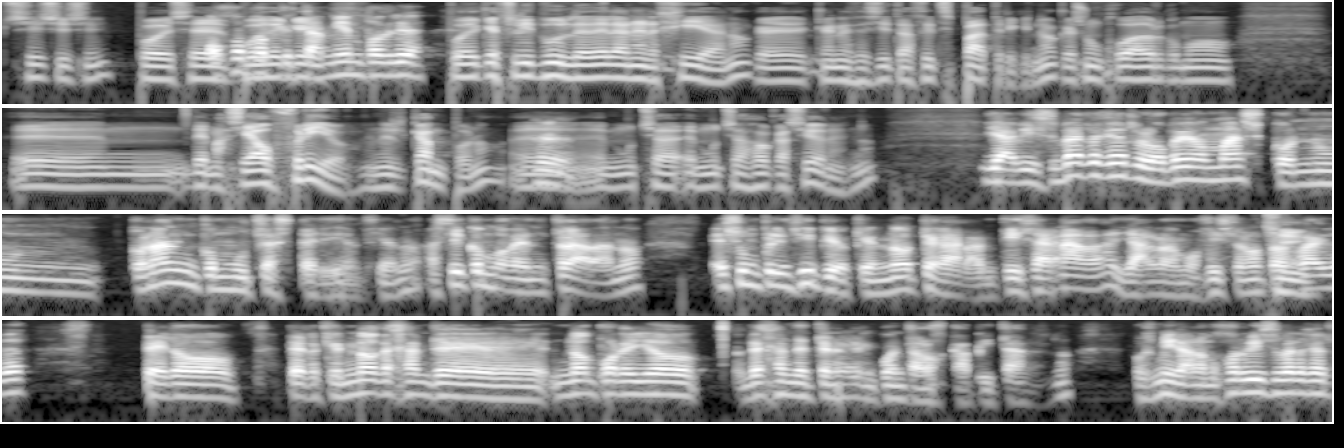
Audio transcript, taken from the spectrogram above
Sí, sí, sí. Puede. Ojo, porque también podría. Puede que Fleetwood le dé la energía, ¿no? Que, que necesita Fitzpatrick, ¿no? Que es un jugador como Em, demasiado frío en el campo, ¿no? Eh, en, muchas en muchas ocasiones, ¿no? Y a Bisberger lo veo más con un con alguien con mucha experiencia, ¿no? Así como de entrada, ¿no? Es un principio que no te garantiza nada, ya lo hemos visto en otros riders, pero, pero que no dejan de, no por ello dejan de tener en cuenta los capitanes, ¿no? Pues mira, a lo mejor Bisberger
